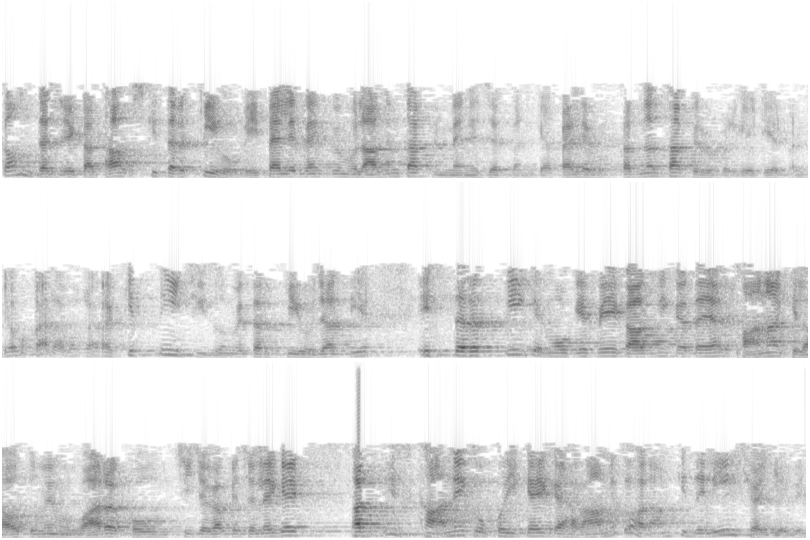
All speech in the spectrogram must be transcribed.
کم درجے کا تھا، اس کی ترقی ہو گئی۔ پہلے بینک میں ملازم تھا، پھر مینیجر بن گیا۔ پہلے وہ کرنل تھا، پھر وہ بریگیڈیئر بن گیا۔ وغیرہ وغیرہ۔ کتنی چیزوں میں ترقی ہو جاتی ہے۔ اس ترقی کے موقع پہ ایک آدمی کہتا ہے، یار، کھانا کھلاؤ، تمہیں مبارک ہو، اونچی جگہ پہ چلے گئے۔ اب اس کھانے کو کوئی کہے کہ حرام ہے تو حرام کی دلیل چاہیے بھی۔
